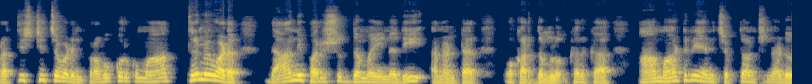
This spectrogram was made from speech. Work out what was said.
ప్రతిష్ఠించబడింది. ప్రభు కొరకు మాత్రమే వాడారు. దాన్ని పరిశుద్ధమైనది అని అంటారు ఒక అర్థంలో. కనుక ఆ మాటని ఆయన చెప్తా అంటున్నాడు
